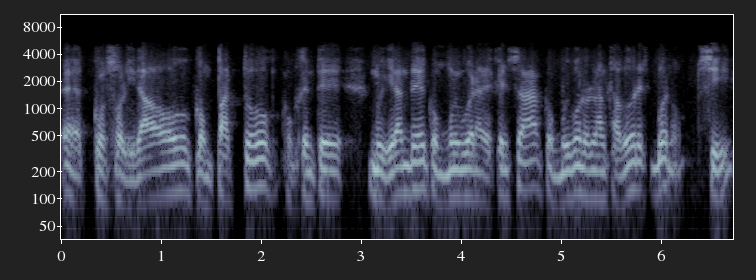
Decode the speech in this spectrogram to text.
eh, consolidado, compacto, con gente muy grande, con muy buena defensa, con muy buenos lanzadores. Bueno, sí.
